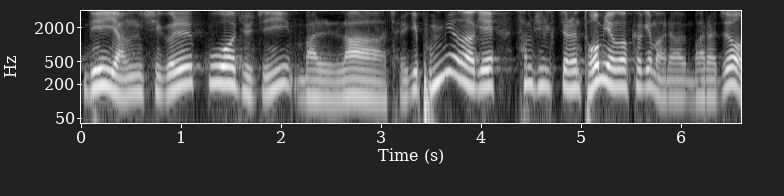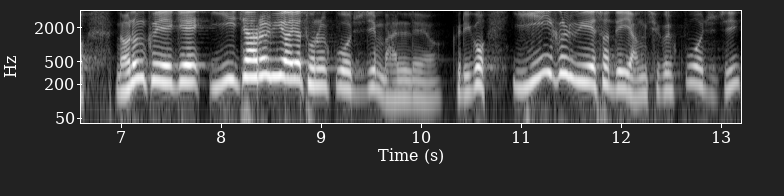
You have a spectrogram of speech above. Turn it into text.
네 양식을 구워주지 말라. 자, 여기 분명하게 31절은 더 명확하게 말하, 말하죠. 너는 그에게 이자를 위하여 돈을 구워주지 말래요. 그리고 이익을 위해서 네 양식을 구워주지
